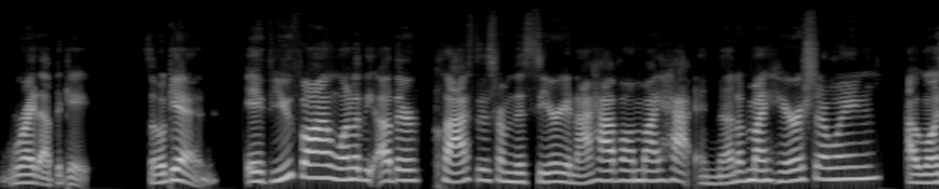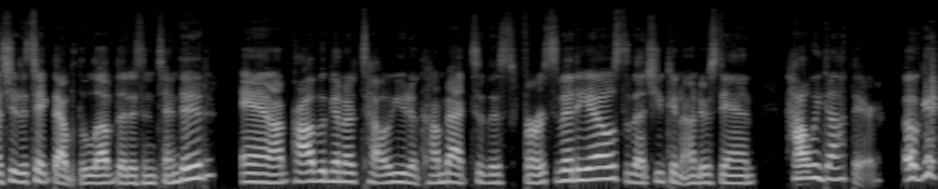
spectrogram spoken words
right out the gate. So again, if you find one of the other classes from this series and I have on my hat and none of my hair is showing, I want you to take that with the love that is intended. And I'm probably going to tell you to come back to this first video so that you can understand how we got there. Okay.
